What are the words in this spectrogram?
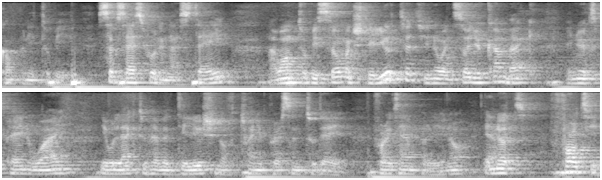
company to be successful and I stay. I want to be so much diluted, you know, and so you come back and you explain why you would like to have a dilution of 20% today, for example, you know, and not 40.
